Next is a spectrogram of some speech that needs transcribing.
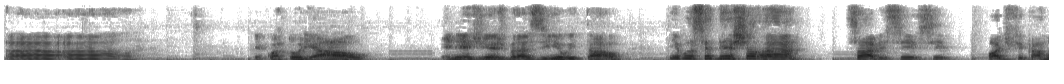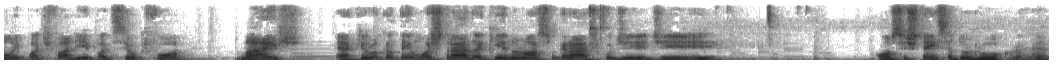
a, a Equatorial, Energias Brasil e tal, e você deixa lá, sabe? Se, se pode ficar ruim, pode falir, pode ser o que for, mas é aquilo que eu tenho mostrado aqui no nosso gráfico de, de consistência dos lucros, né?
